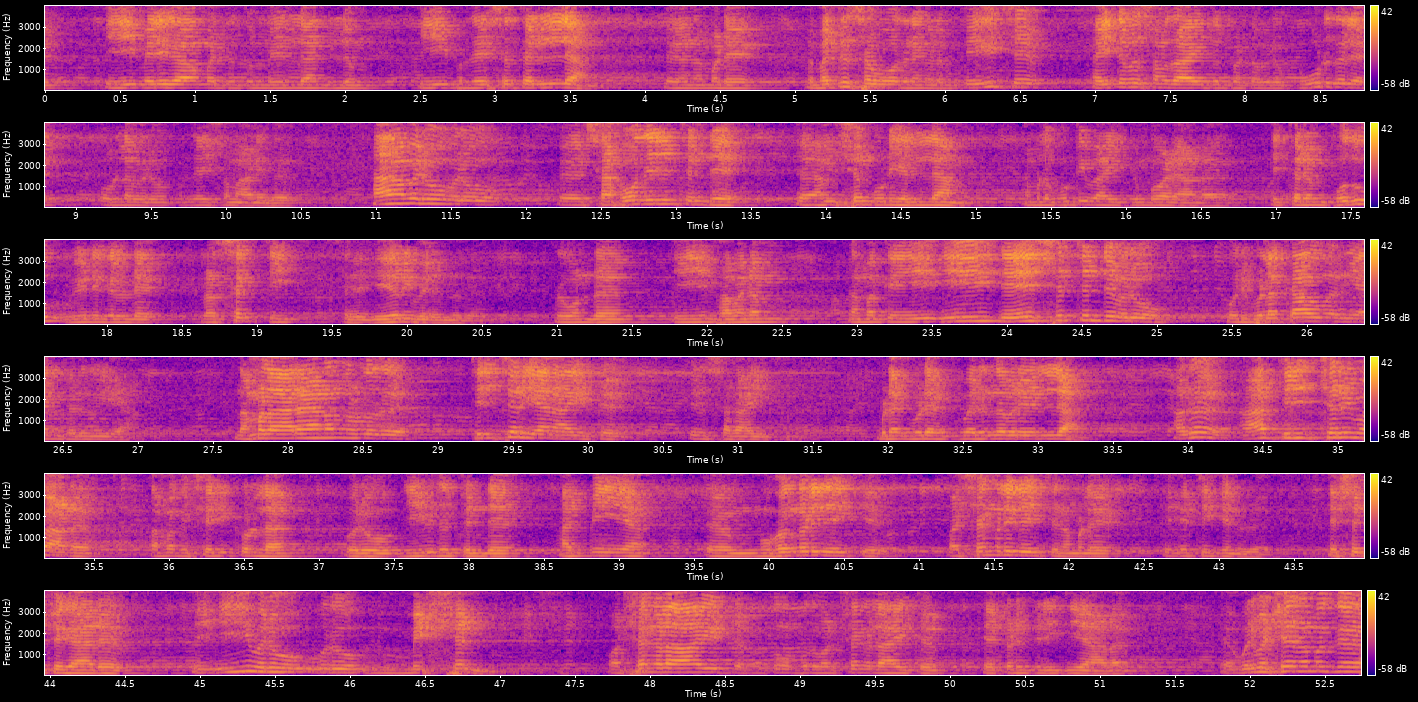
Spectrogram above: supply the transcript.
ഈ മെലുകാവ് മറ്റത്തും മേരിലാൻഡിലും ഈ പ്രദേശത്തെല്ലാം നമ്മുടെ മറ്റ് സഹോദരങ്ങൾ പ്രത്യേകിച്ച് ഹൈന്ദവ സമുദായത്തിൽപ്പെട്ടവർ കൂടുതൽ ഉള്ള ഒരു പ്രദേശമാണിത്. ആ ഒരു ഒരു സഹോദര്യത്തിന്റെ അംശം കൂടിയെല്ലാം നമ്മൾ കൂട്ടി വായിക്കുമ്പോഴാണ് ഇത്തരം പൊതു വീടുകളുടെ പ്രസക്തി ഏറി വരുന്നത് അതുകൊണ്ട് ഈ ഭവനം നമുക്ക് ഈ ഈ ദേശത്തിന്റെ ഒരു ഒരു വിളക്കാവുമെന്ന് ഞാൻ കരുതുകയാണ്. നമ്മൾ ആരാണെന്നുള്ളത് തിരിച്ചറിയാനായിട്ട് ഇത് സഹായിക്കും ഇവിടെ ഇവിടെ വരുന്നവരെല്ലാം. അത് ആ തിരിച്ചറിവാണ് നമുക്ക് ശരിക്കുള്ള ഒരു ജീവിതത്തിന്റെ ആത്മീയ മുഖങ്ങളിലേക്ക് വശങ്ങളിലേക്ക് നമ്മളെ എത്തിക്കുന്നത്. എസ്എച്ചുകാർ ഈ ഒരു ഒരു മിഷൻ വർഷങ്ങളായിട്ട് പത്ത് മുപ്പത് വർഷങ്ങളായിട്ട് ഏറ്റെടുത്തിരിക്കുകയാണ്. ഒരുപക്ഷെ നമുക്ക്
